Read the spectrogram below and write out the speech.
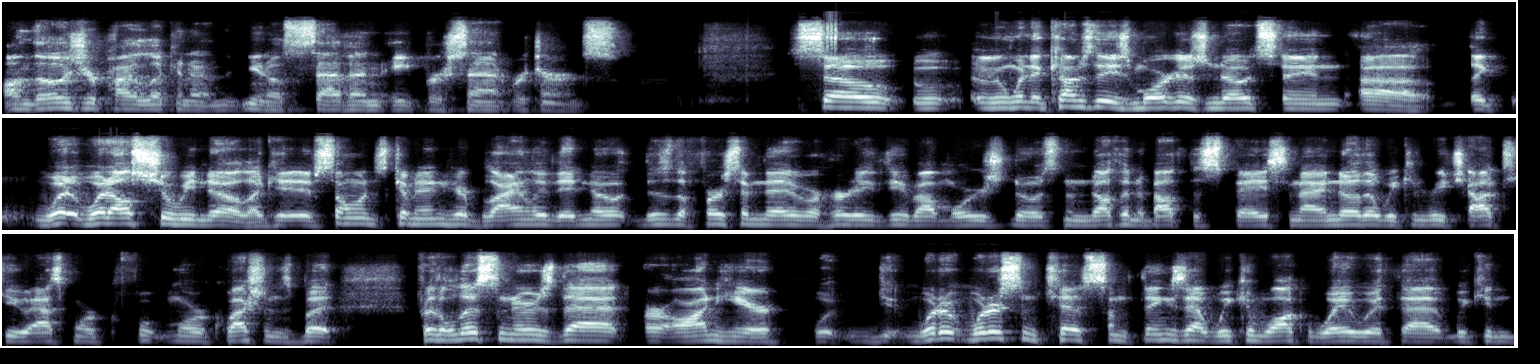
On those, you're probably looking at, you know, seven, 8% returns. So when it comes to these mortgage notes and uh, like what what else should we know? Like if someone's coming in here blindly, they know this is the first time they ever heard anything about mortgage notes, know nothing about the space. And I know that we can reach out to you, ask more more questions. But for the listeners that are on here, what are what are some tips, some things that we can walk away with that we can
